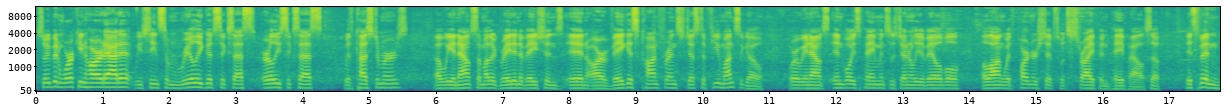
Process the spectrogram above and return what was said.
So we've been working hard at it. We've seen some really good success, early success with customers. Uh, we announced some other great innovations in our Vegas conference just a few months ago, where we announced invoice payments was generally available, along with partnerships with Stripe and PayPal. So it's been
